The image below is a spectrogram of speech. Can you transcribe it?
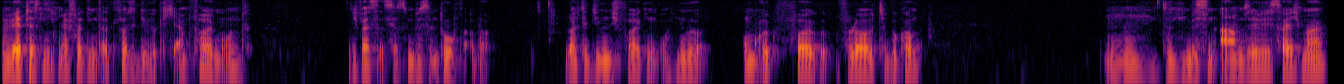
wer hat das nicht mehr verdient als Leute, die wirklich einem folgen und ich weiß, das ist jetzt 'n bisschen doof, aber Leute, die nicht folgen und nur um Rückfolge Follower zu bekommen hm, sind 'n bisschen armselig, sage ich mal.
